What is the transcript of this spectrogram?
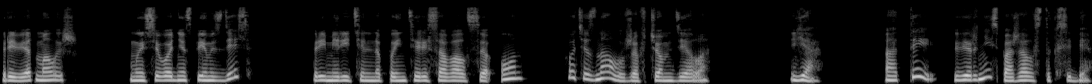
«Привет, малыш. «Мы сегодня спим здесь?» Примирительно поинтересовался он, хоть и знал уже, в чем дело. «Я. А ты вернись, пожалуйста, к себе.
